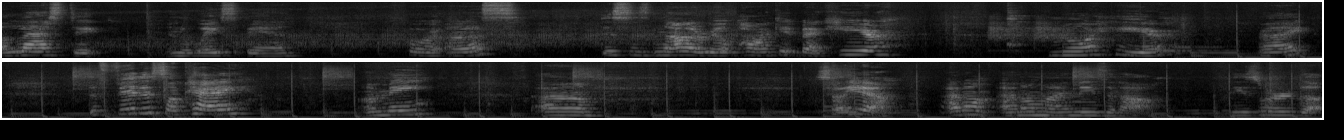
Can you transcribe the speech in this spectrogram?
elastic in the waistband for us. This is not a real pocket back here, nor here, right? The fit is okay on me. Um, so yeah, I don't I don't mind these at all. These were a go.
